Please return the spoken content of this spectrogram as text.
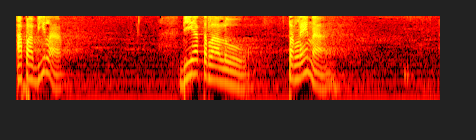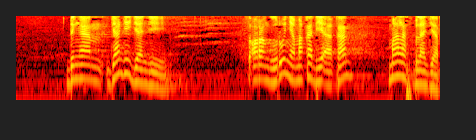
Apabila dia terlalu terlena dengan janji-janji seorang gurunya, maka dia akan malas belajar.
